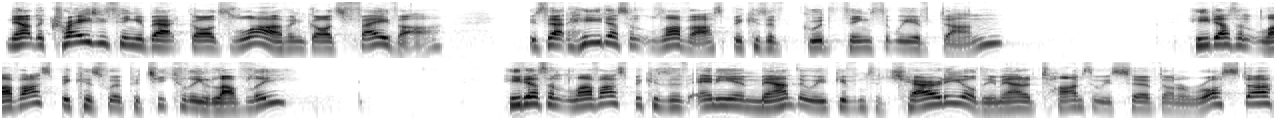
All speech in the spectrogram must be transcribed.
Now, the crazy thing about God's love and God's favor is that He doesn't love us because of good things that we have done. He doesn't love us because we're particularly lovely. He doesn't love us because of any amount that we've given to charity or the amount of times that we served on a roster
